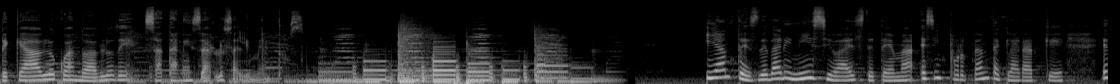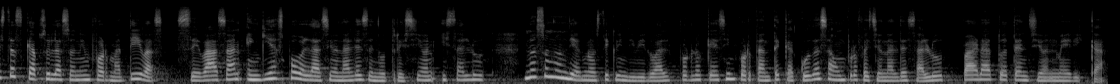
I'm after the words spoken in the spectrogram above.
¿De qué hablo cuando hablo de satanizar los alimentos? Antes de dar inicio a este tema, es importante aclarar que estas cápsulas son informativas, se basan en guías poblacionales de nutrición y salud, no son un diagnóstico individual, por lo que es importante que acudas a un profesional de salud para tu atención médica.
